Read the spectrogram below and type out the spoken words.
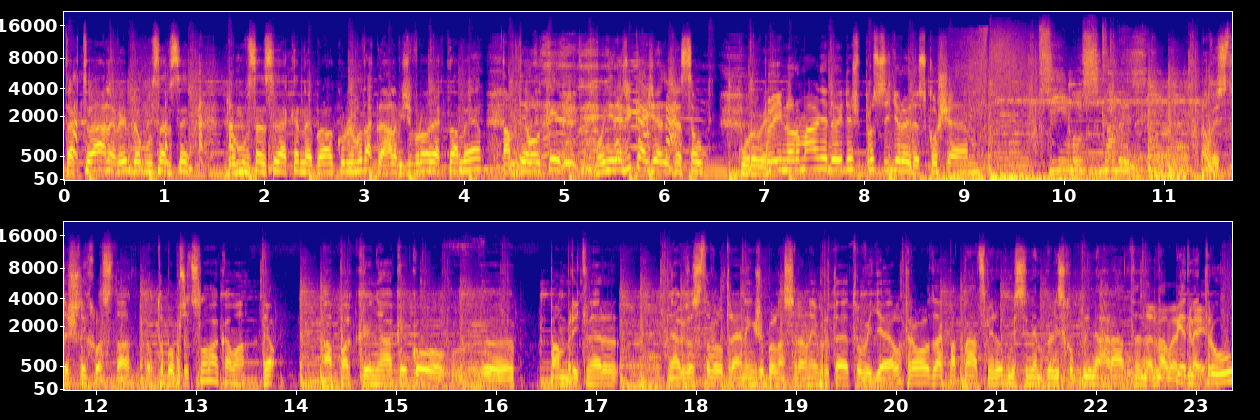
tak to já nevím, domů jsem si, domů jsem si jaké nebral, kurva, nebo takhle, ale víš, ono, jak tam je, tam ty holky, oni neříkají, že, že jsou kurvy. Prej normálně dojdeš, prostě tě dojde s košem. Přímo z kabiny. A vy jste šli chlastat, a to bylo před Slovákama. Jo. A pak nějak jako uh, pan Brickner nějak zastavil trénink, že byl nasraný, protože to viděl. Trvalo to tak 15 minut, my si nebyli schopni nahrát na, dva 5 metry. metrů.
